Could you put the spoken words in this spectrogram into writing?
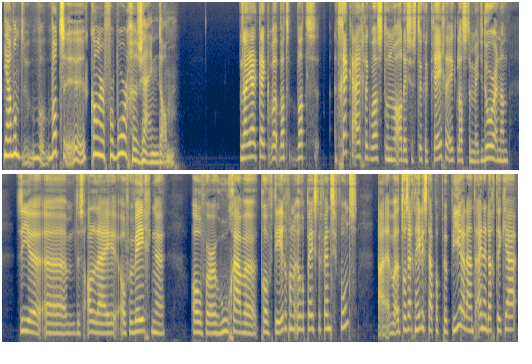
Ja, want wat eh, kan er verborgen zijn dan? Nou ja, kijk, wat, wat, wat het gekke eigenlijk was toen we al deze stukken kregen. Ik las het een beetje door en dan zie je ehm, dus allerlei overwegingen over hoe gaan we profiteren van een Europees Defensiefonds. Nou, het was echt een hele stapel papier en aan het einde dacht ik, ja,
